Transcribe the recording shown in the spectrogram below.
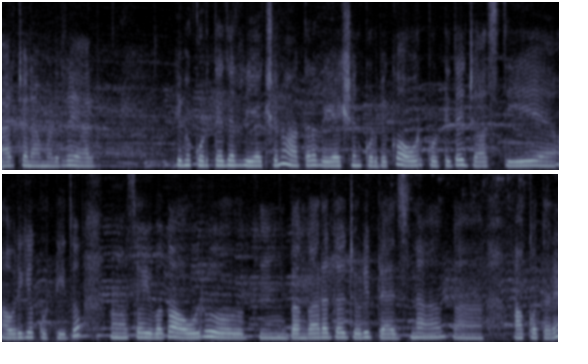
ಯಾರು ಚೆನ್ನಾಗಿ ಮಾಡಿದ್ರೆ ಯಾರು ಇವಾಗ ಕೊಡ್ತಾ ಇದ್ದಾರೆ ರಿಯಾಕ್ಷನು ಆ ಥರ ರಿಯಾಕ್ಷನ್ ಕೊಡಬೇಕು. ಅವ್ರು ಕೊಟ್ಟಿದ್ದೆ ಜಾಸ್ತಿ, ಅವರಿಗೆ ಕೊಟ್ಟಿದ್ದು. ಸೊ ಇವಾಗ ಅವರು ಬಂಗಾರದ ಜೋಡಿ ಬ್ರ್ಯಾಜ್ನ ಹಾಕೋತಾರೆ.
